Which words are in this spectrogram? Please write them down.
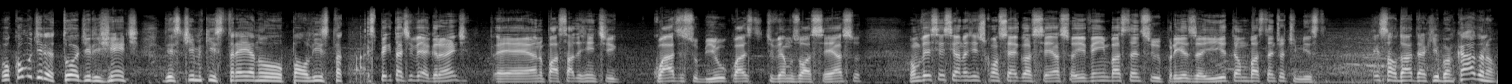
Ou como diretor, dirigente desse time que estreia no Paulista? A expectativa é grande. É, ano passado a gente quase subiu, quase tivemos o acesso. Vamos ver se esse ano a gente consegue o acesso aí. Vem bastante surpresa aí, estamos bastante otimistas. Tem saudade da arquibancada ou não?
